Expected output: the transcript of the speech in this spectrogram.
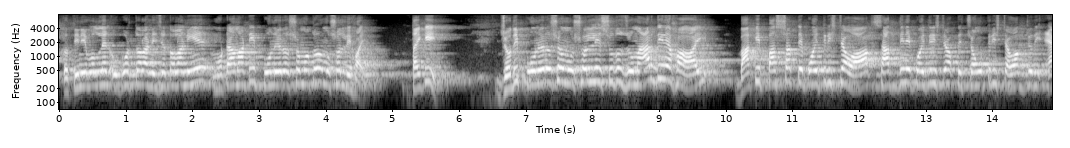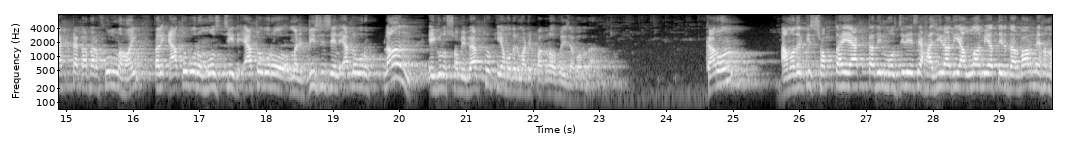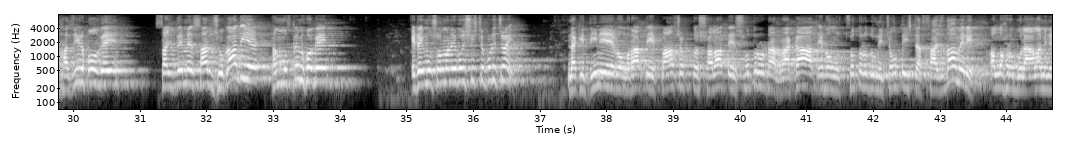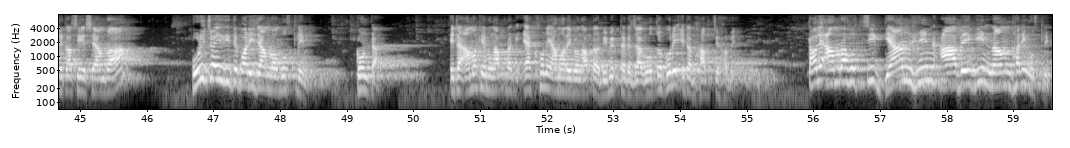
তো তিনি বললেন উপরতলা নিচেতলা নিয়ে মোটামুটি পনেরোশো মতো মুসল্লি হয়। তাই কি? যদি পনেরোশো মুসল্লি শুধু জুমার দিনে হয়, বাকি পাঁচ সাতটে পঁয়ত্রিশটা ওয়াক, সাত দিনে পঁয়ত্রিশটা ওয়াক্তে চৌত্রিশটা ওয়াক যদি একটা কাতার ফুল না হয়, তাহলে এত বড় মসজিদ, এত বড় মানে ডিসিশন এত বড় প্ল্যান এইগুলো সবই ব্যর্থ কি আমাদের মাঠে পাকড়াও হয়ে যাব আমরা। কারণ আমাদের কি সপ্তাহে একটা দিন মসজিদে এসে হাজিরা দিয়ে আল্লাহ মিয়াতের দরবার মে হাম হাজির হো গে? সাজদে মে সার ঝোঁকা দিয়ে হাম মুসলিম হো গে? এটাই মুসলমানের বৈশিষ্ট্য পরিচয়। নাকি দিনে এবং রাতে পাঁচ অক্ত সলাতে সতেরোটা রাকাত এবং সতেরো দুগ্নি চৌত্রিশটা সাজদা মেরে আল্লাহ রবুল আলমিনের কাছে এসে আমরা পরিচয় দিতে পারি যে আমরা মুসলিম। কোনটা? এটা আমাকে এবং আপনাকে এখনই আমার এবং আপনার বিবেকটাকে জাগ্রত করে এটা ভাবতে হবে। তাহলে আমরা হচ্ছি জ্ঞানহীন আবেগী নামধারী মুসলিম।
